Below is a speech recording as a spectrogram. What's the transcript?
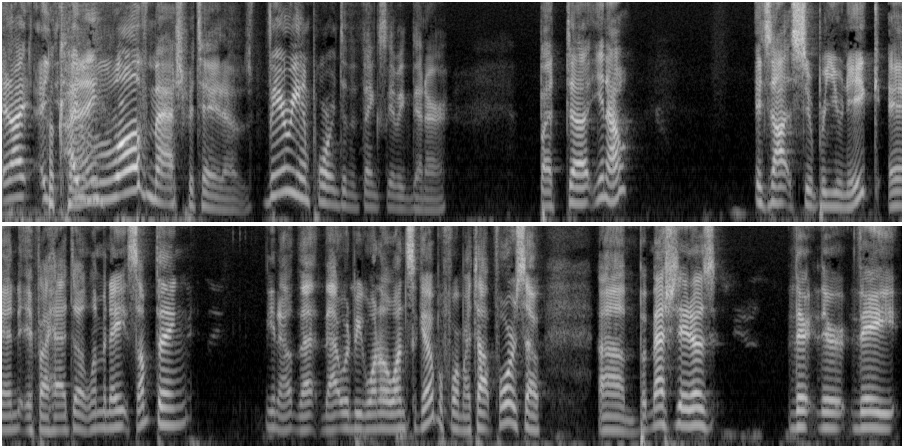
And I, I, Okay. I love mashed potatoes. Very important to the Thanksgiving dinner. But uh, you know, it's not super unique. And if I had to eliminate something, you know that that would be one of the ones to go before my top four. So, um, but mashed potatoes, they're they're they.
